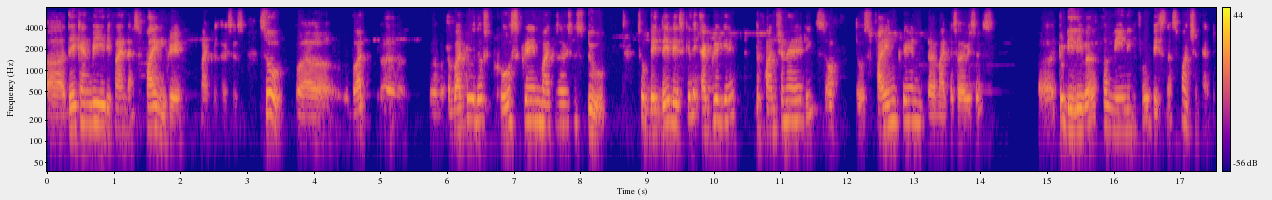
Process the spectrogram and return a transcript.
uh, they can be defined as fine grained microservices. So uh, what uh, what do those coarse-grained microservices do? So they, they basically aggregate the functionalities of those fine-grained uh, microservices uh, to deliver a meaningful business functionality.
